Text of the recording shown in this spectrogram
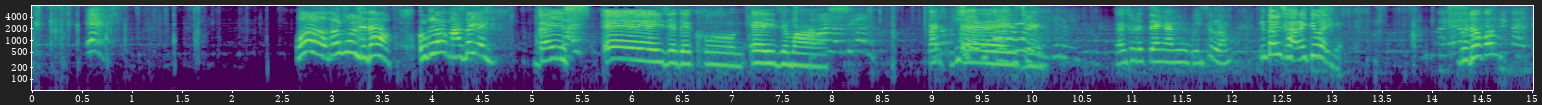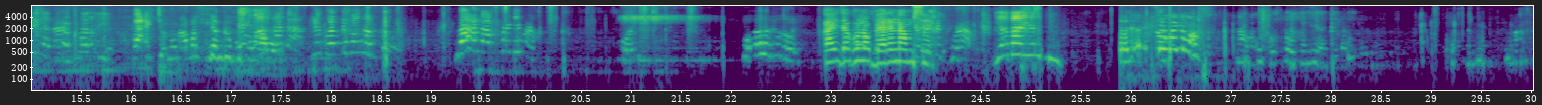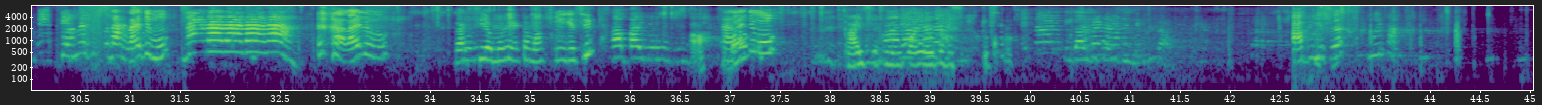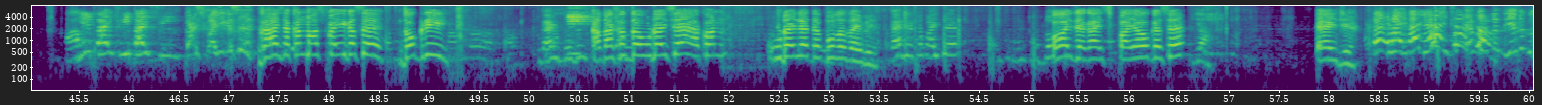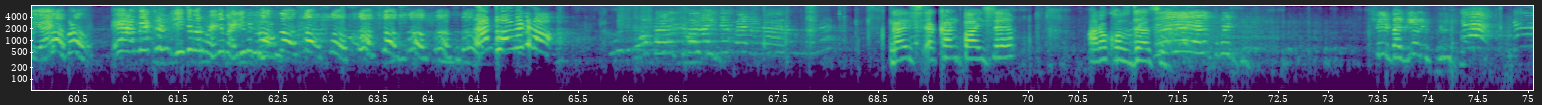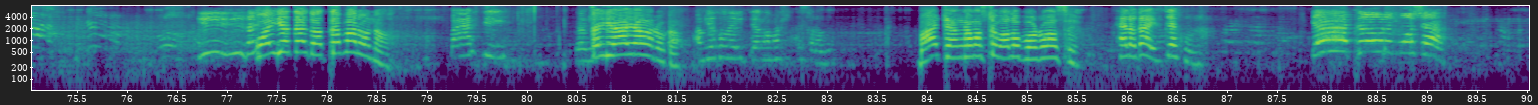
ও আমার বলে দাও ওগুলো মাছ ধরে গাইস এই যে দেখুন এই যে মাছ। এই যে। গাছ ওটা ট্যাং আমি বুঝছিলাম কিন্তু আমি ছাড়াইতে পারি না ভিডিও কর। গাইস দেখুন ও বেড়ে নামছে। না গাছি মনে একটা মাছ পেয়ে গেছি গাইস এখন পরে দিছি গাইস মাছ পেয়ে গেছে দগরি কাদা শব্দ উড়াইছে এখন উড়াইলে বোঝা যাইবে ওই যে গাইস পাইও গেছে এই যে আমি একটা এটা গাইস এখন পাইছে আরও খোঁজতে আছে। ওই ইয়েতে ধরতে পারো না। তাই আয় আরও কা আমি এখন এই ট্যাঙ্গা মাছটা ছাড়াবো ভাই ট্যাংরা মাছটা ভালো বড় আছে। হ্যালো গাইস দেখুন। কাউরে মশা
